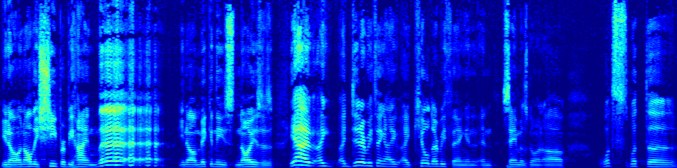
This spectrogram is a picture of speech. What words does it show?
you know, and all these sheep are behind, you know, making these noises. Yeah, I, I, I did everything, I, I killed everything. And, and Samuel's going, uh, What's what the,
